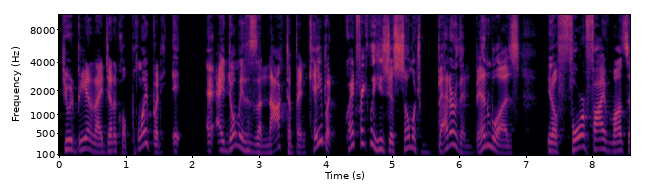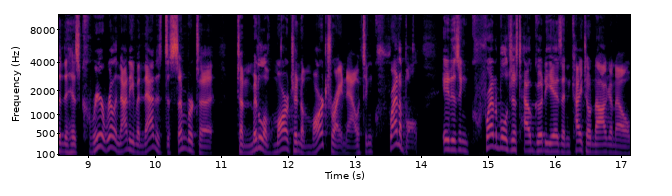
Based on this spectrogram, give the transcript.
he would be at an identical point, but it, I don't mean this is a knock to Ben K, but quite frankly, he's just so much better than Ben was. You know, four or five months into his career, really not even that is December to to middle of March into March right now. It's incredible. It is incredible just how good he is. And Kaito Nagano,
